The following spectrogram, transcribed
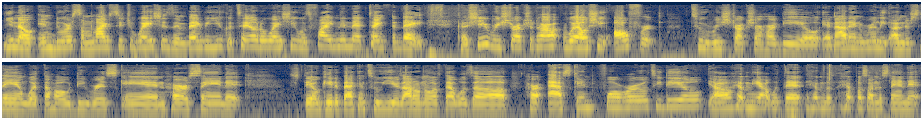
you know, endure some life situations. And baby, you could tell the way she was fighting in that tank today, cause she restructured her. Well, she offered to restructure her deal, and I didn't really understand what the whole de-risk and her saying that they'll get it back in two years. I don't know if that was uh her asking for a royalty deal. Y'all help me out with that. Help help us understand that.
